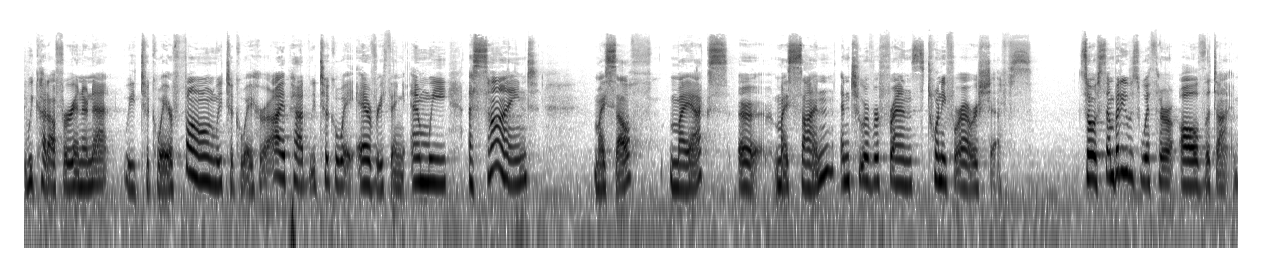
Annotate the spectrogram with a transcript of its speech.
We cut off her internet. We took away her phone. We took away her iPad. We took away everything. And we assigned myself, my ex, uh, my son, and two of her friends 24 hour shifts. So somebody was with her all the time,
